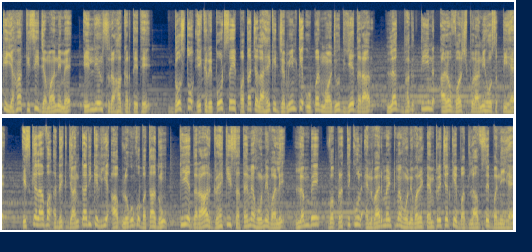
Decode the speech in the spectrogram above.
कि यहाँ किसी जमाने में एलियंस रहा करते थे। दोस्तों एक रिपोर्ट से पता चला है कि ज़मीन के ऊपर मौजूद ये दरार लगभग तीन अरब वर्ष पुरानी हो सकती है। इसके अलावा अधिक जानकारी के लिए आप लोगों को बता दूँ कि ये दरार ग्रह की सतह में होने वाले लंबे व प्रतिकूल एनवायरनमेंट में होने वाले टेम्परेचर के बदलाव से बनी है।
